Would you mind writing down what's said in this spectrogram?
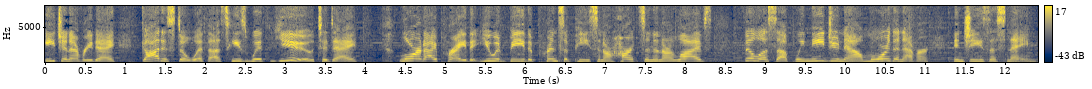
each and every day. God is still with us. He's with you today. Lord, I pray that you would be the Prince of Peace in our hearts and in our lives. Fill us up. We need you now more than ever. In Jesus' name.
